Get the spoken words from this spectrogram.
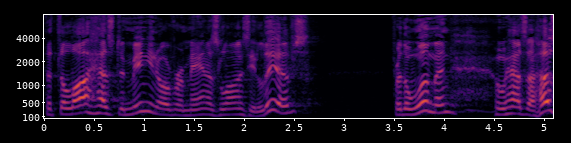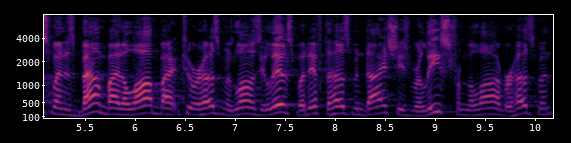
that the law has dominion over a man as long as he lives? For the woman who has a husband is bound by the law by, to her husband as long as he lives, but if the husband dies, she's released from the law of her husband.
